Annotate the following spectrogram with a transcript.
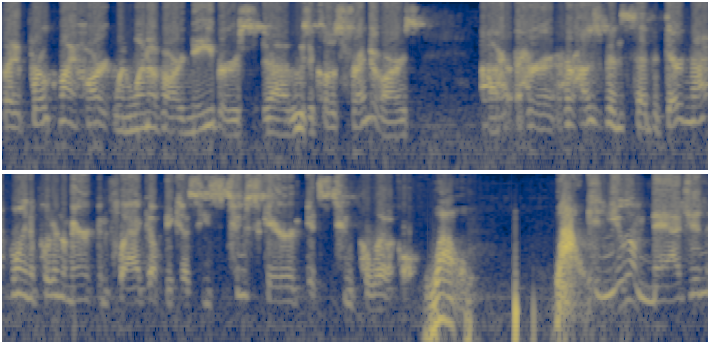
but it broke my heart when one of our neighbors, uh, who's a close friend of ours, uh, her her husband said that they're not going to put an American flag up because he's too scared. It's too political. Wow. Wow. Can you imagine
